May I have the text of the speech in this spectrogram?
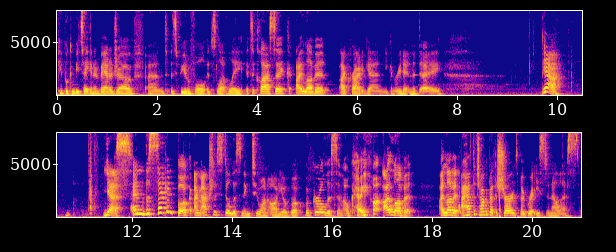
people can be taken advantage of and it's beautiful it's lovely it's a classic i love it i cried again you can read it in a day. Yeah. Yes and the second book i'm actually still listening to on audiobook but girl listen okay? I love it. I love it. I have to talk about the shards by bret easton ellis.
